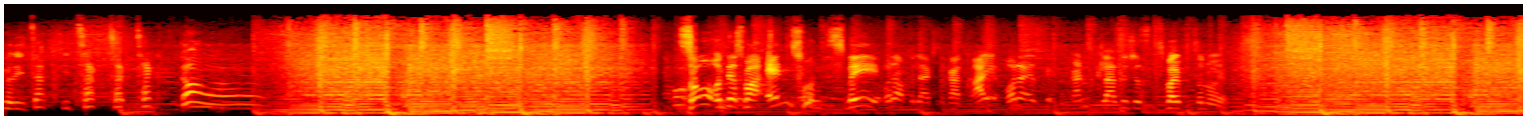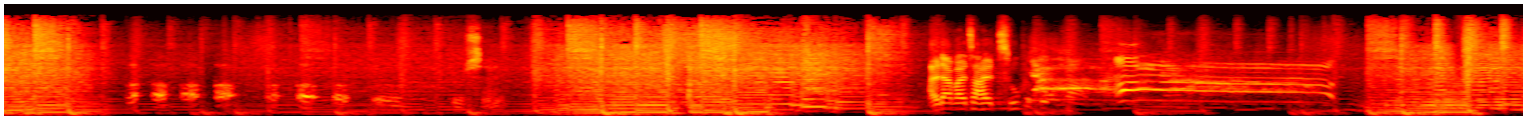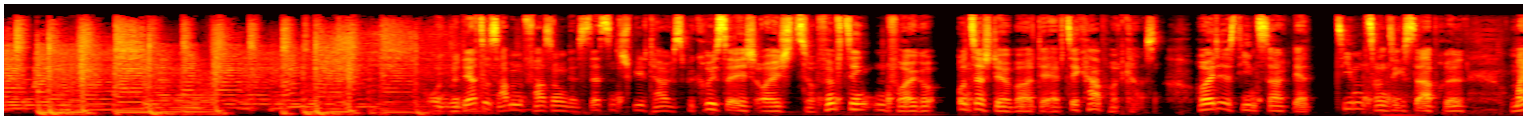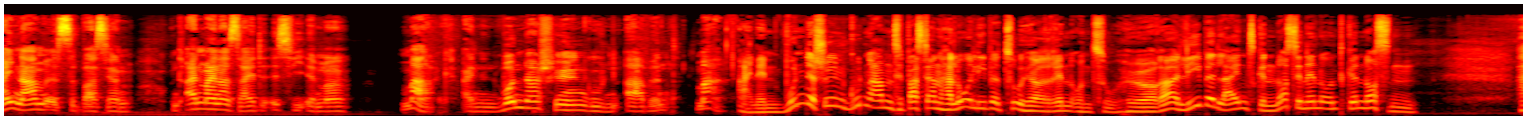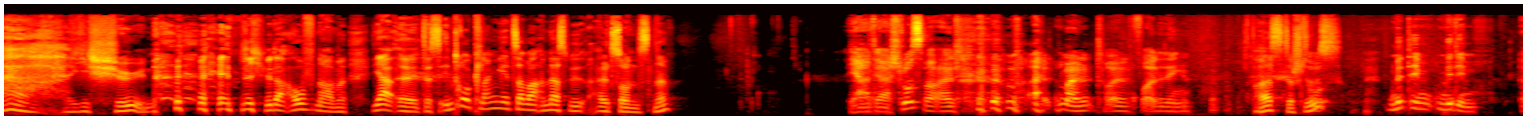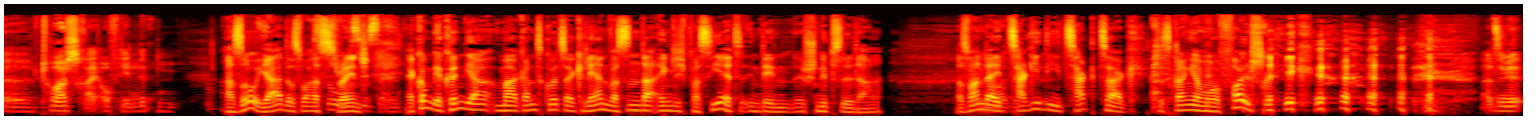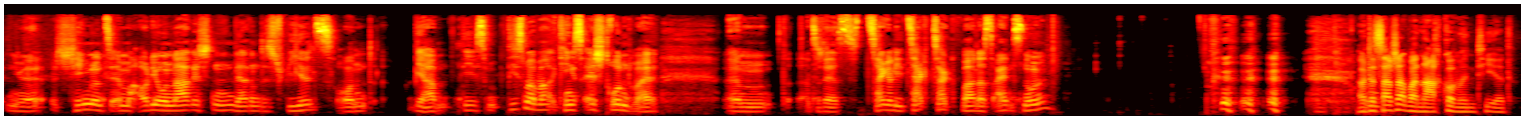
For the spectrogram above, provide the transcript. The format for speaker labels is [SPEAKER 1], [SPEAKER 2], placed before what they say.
[SPEAKER 1] zack, die zack, zack, zack, go! So, und das war eins von zwei oder vielleicht sogar drei oder es gibt ein ganz klassisches 12 zu 0. Oh, oh, oh, oh, oh, oh, oh, oh. Scheiße. Alter, weil sie halt zugeguckt haben.
[SPEAKER 2] Mit der Zusammenfassung des letzten Spieltages begrüße ich euch zur 15. Folge Unzerstörbar der FCK Podcast. Heute ist Dienstag, der 27. April. Mein Name ist Sebastian und an meiner Seite ist wie immer Marc. Einen wunderschönen guten Abend, Marc.
[SPEAKER 3] Einen wunderschönen guten Abend, Sebastian. Hallo, liebe Zuhörerinnen und Zuhörer, liebe Leidensgenossinnen und Genossen. Ah, wie schön. Endlich wieder Aufnahme. Ja, äh, das Intro klang jetzt aber anders als sonst, ne?
[SPEAKER 2] Ja, der Schluss war halt, war halt mal toll, volle Dinge.
[SPEAKER 3] Was, der Schluss?
[SPEAKER 2] So, mit dem, mit dem äh, Torschrei auf den Lippen.
[SPEAKER 3] Ach so, ja, das war so strange. Ja, komm, wir können ja mal ganz kurz erklären, was denn da eigentlich passiert in den äh, Schnipsel da. Was waren genau, da Zacki, die Zack, Zack? Das klang ja mal voll schräg.
[SPEAKER 2] Also wir, wir schicken uns ja immer Audionachrichten während des Spiels und wir haben dies, diesmal ging es echt rund, weil ähm, also der Zackerli Zack Zack war das 1-0.
[SPEAKER 3] aber das hast du aber nachkommentiert.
